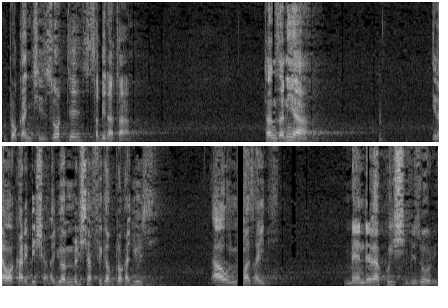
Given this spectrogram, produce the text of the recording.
kutoka nchi zote 75. Tanzania inawakaribisha. Najua mlishafika kutoka juzi au nyuma zaidi, mmeendelea kuishi vizuri.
